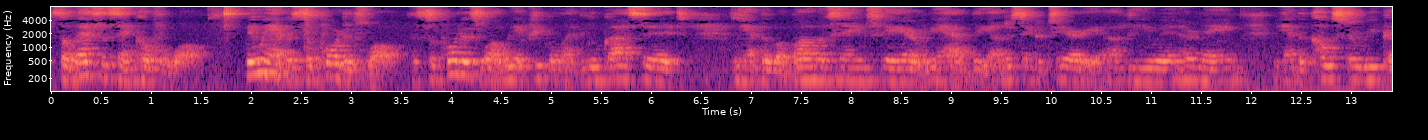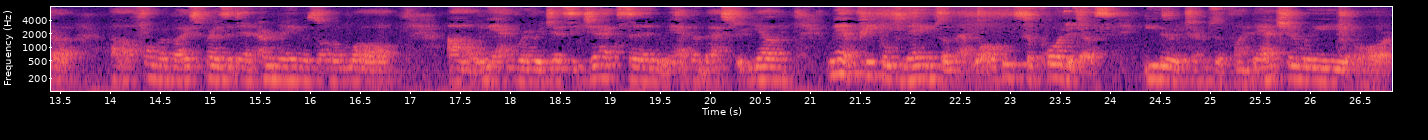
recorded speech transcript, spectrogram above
So that's the Sankofa wall. Then we have the supporters wall. The supporters wall, we have people like Lou Gossett, we have the Obama's names there, we have the Undersecretary of the UN, her name, we have the Costa Rica uh, former Vice President, her name is on the wall. Uh, we have Reverend Jesse Jackson, we have Ambassador Young. We have people's names on that wall who supported us, either in terms of financially or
